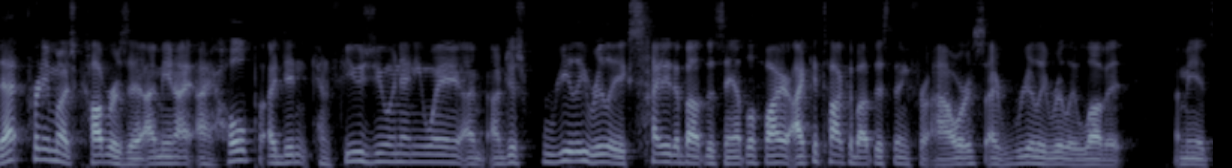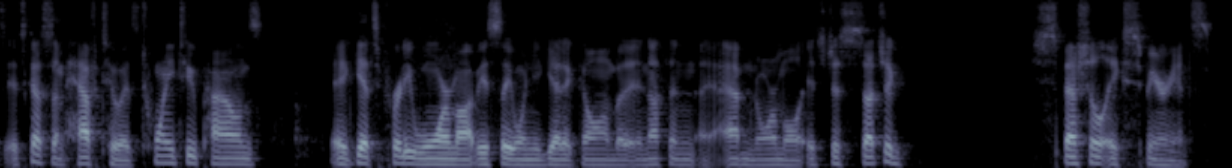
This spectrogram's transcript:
that pretty much covers it. I mean, I, I, hope I didn't confuse you in any way. I'm, I'm just really, really excited about this amplifier. I could talk about this thing for hours. I really, really love it. I mean, it's it's got some heft to it. It's 22 pounds. It gets pretty warm, obviously, when you get it going, but nothing abnormal. It's just such a special experience.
